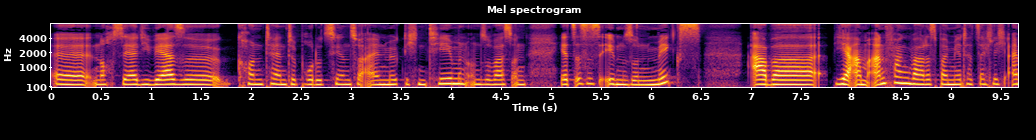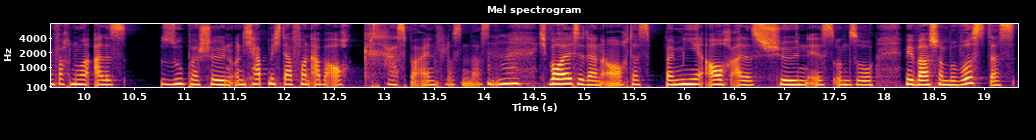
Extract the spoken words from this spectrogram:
äh, noch sehr diverse Contente produzieren zu allen möglichen Themen und sowas. Und jetzt ist es eben so ein Mix aber ja, am Anfang war das bei mir tatsächlich einfach nur alles super schön und ich habe mich davon aber auch krass beeinflussen lassen. Mhm. Ich wollte dann auch, dass bei mir auch alles schön ist und so. Mir war schon bewusst, dass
